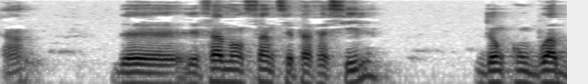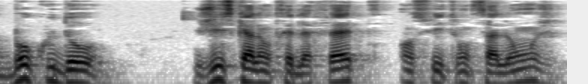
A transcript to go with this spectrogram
Hein. De, les femmes enceintes, c'est pas facile. Donc on boit beaucoup d'eau jusqu'à l'entrée de la fête. Ensuite, on s'allonge,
